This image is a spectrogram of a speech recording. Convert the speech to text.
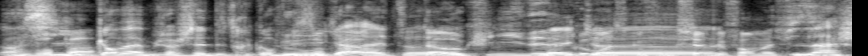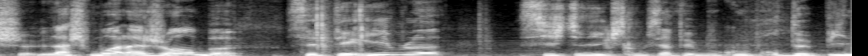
Ah si, pas. quand même, j'achète des trucs en physique, pas. arrête. euh, T'as aucune idée mec, de comment est-ce que euh, fonctionne le format physique. Lâche, lâche-moi la jambe, c'est terrible. Si je te dis que je trouve que ça fait beaucoup pour deux pins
